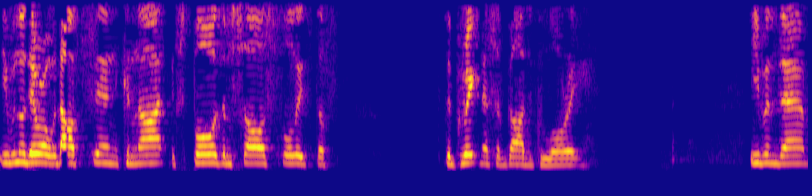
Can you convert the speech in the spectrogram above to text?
even though they were without sin, cannot expose themselves fully to the, the greatness of God's glory. Even them,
